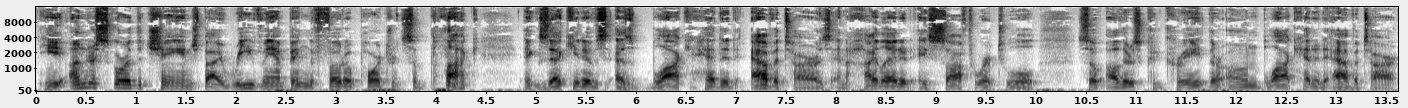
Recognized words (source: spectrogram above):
He underscored the change by revamping the photo portraits of block executives as block headed avatars and highlighted a software tool so others could create their own block headed avatar.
